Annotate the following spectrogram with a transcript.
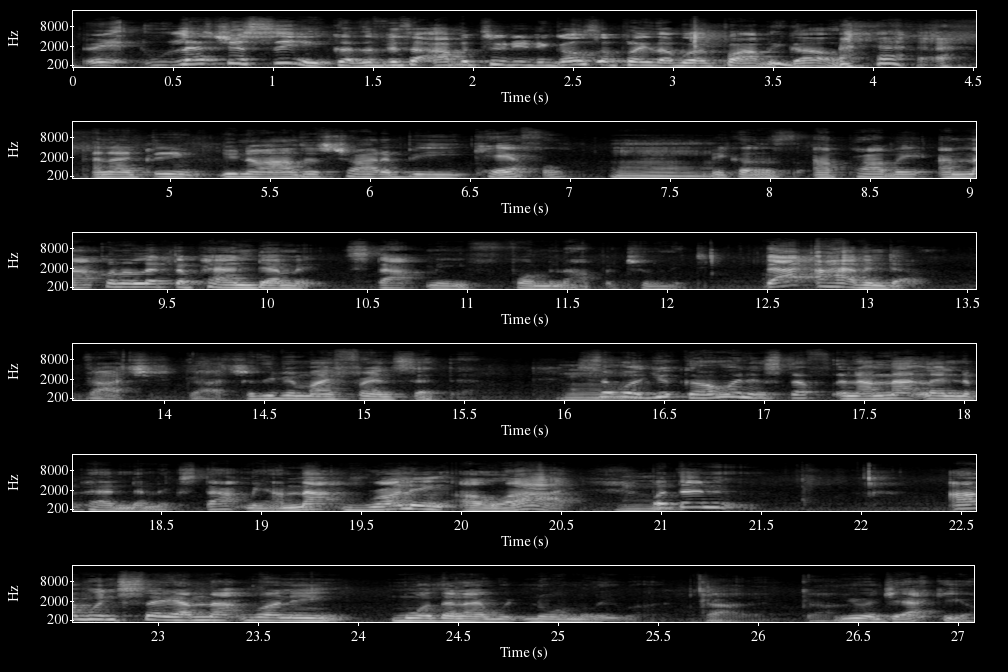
Let's just see. Because if it's an opportunity to go someplace, I will probably go. and I think, you know, I'll just try to be careful Mm. because I probably, I'm not going to let the pandemic stop me from an opportunity. That I haven't done. Gotcha. Gotcha. Because even my friend said that. Mm. So well, you're going and stuff, and I'm not letting the pandemic stop me. I'm not running a lot, Mm. but then I wouldn't say I'm not running more than I would normally run. Got it. Got it. You and Jackie are.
